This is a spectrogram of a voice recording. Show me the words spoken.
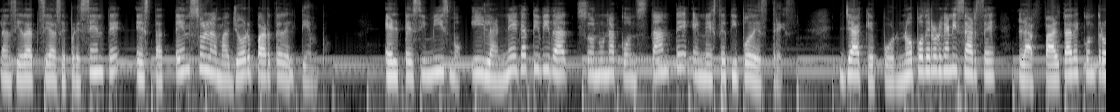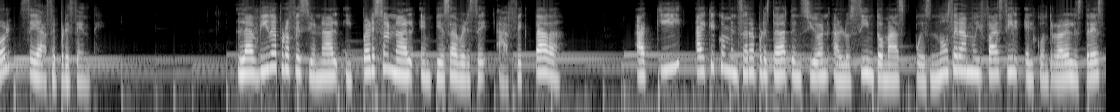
la ansiedad se hace presente, está tenso la mayor parte del tiempo. El pesimismo y la negatividad son una constante en este tipo de estrés, ya que por no poder organizarse, la falta de control se hace presente. La vida profesional y personal empieza a verse afectada, Aquí hay que comenzar a prestar atención a los síntomas, pues no será muy fácil el controlar el estrés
